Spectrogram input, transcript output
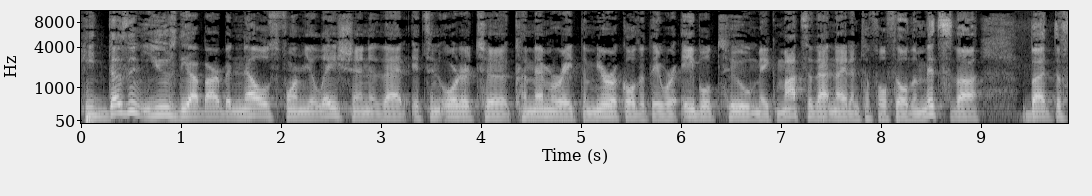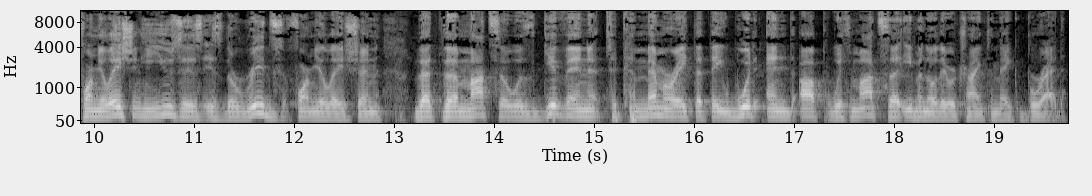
he doesn't use the Abarbanel's formulation that it's in order to commemorate the miracle that they were able to make matzah that night and to fulfill the mitzvah. But the formulation he uses is the Rids formulation that the matzah was given to commemorate that they would end up with matzah even though they were trying to make bread.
